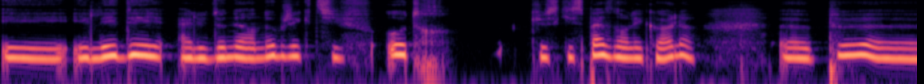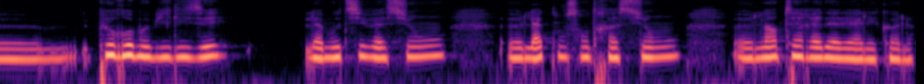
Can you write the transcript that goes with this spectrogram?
et, l'aider à lui donner un objectif autre que ce qui se passe dans l'école euh, peut, euh, remobiliser la motivation, euh, la concentration, l'intérêt d'aller à l'école.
